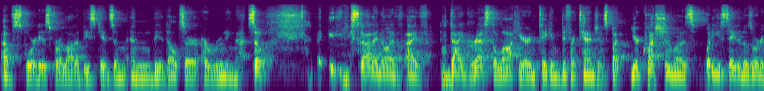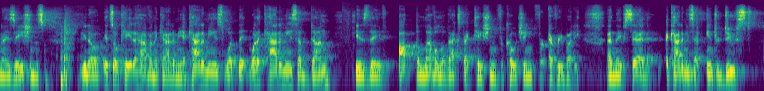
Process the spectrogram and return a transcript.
of sport is for a lot of these kids and and the adults are are ruining that so Scott, I know I've I've digressed a lot here and taken different tangents, but your question was, what do you say to those organizations? You know, it's okay to have an academy. Academies, what they, what academies have done is they've upped the level of expectation for coaching for everybody, and they've said academies have introduced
